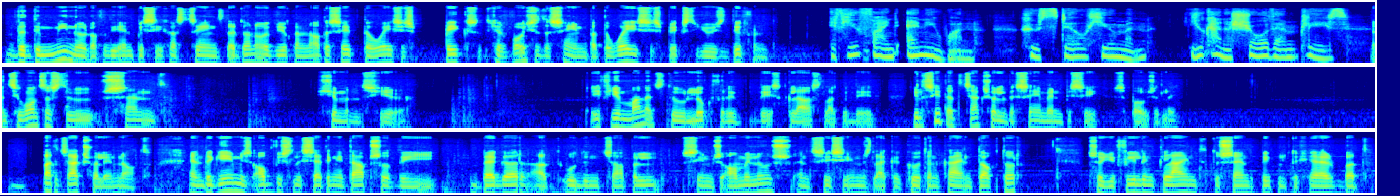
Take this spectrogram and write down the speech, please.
the demeanor of the NPC has changed. I don't know if you can notice it. The way she speaks, her voice is the same, but the way she speaks to you is different. If you find anyone who's still human, you can assure them, please. And she wants us to send humans here. If you manage to look through this glass like we did, you'll see that it's actually the same NPC, supposedly. But it's actually not. And the game is obviously setting it up so the beggar at Oedon Chapel seems ominous and she seems like a good and kind doctor. So you feel inclined to send people to her, but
